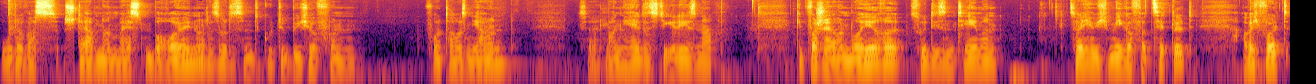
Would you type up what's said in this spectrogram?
oder was Sterben am meisten bereuen oder so. Das sind gute Bücher von vor tausend Jahren. Ist ja lange her, dass ich die gelesen habe. Gibt wahrscheinlich auch neuere zu diesen Themen. Jetzt habe ich mich mega verzettelt. Aber ich wollte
